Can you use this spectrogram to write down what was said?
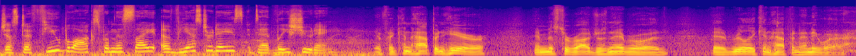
just a few blocks from the site of yesterday's deadly shooting. If it can happen here in Mr. Rogers' neighborhood, it really can happen anywhere.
